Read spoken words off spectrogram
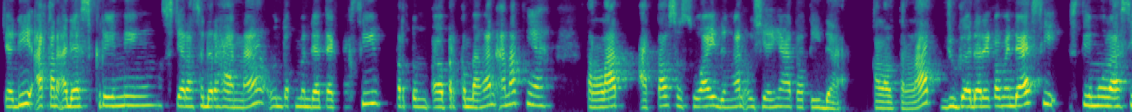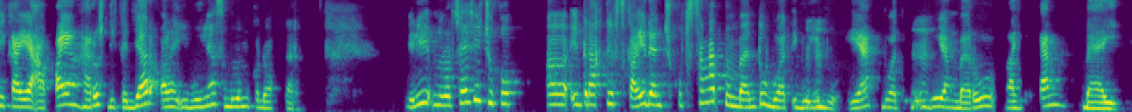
Jadi akan ada screening secara sederhana untuk mendeteksi eh, perkembangan anaknya, telat atau sesuai dengan usianya atau tidak. Kalau telat, juga ada rekomendasi stimulasi kayak apa yang harus dikejar oleh ibunya sebelum ke dokter. Jadi menurut saya sih cukup uh, interaktif sekali dan cukup sangat membantu buat ibu-ibu mm -hmm. ya, buat ibu-ibu yang baru melahirkan bayi.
